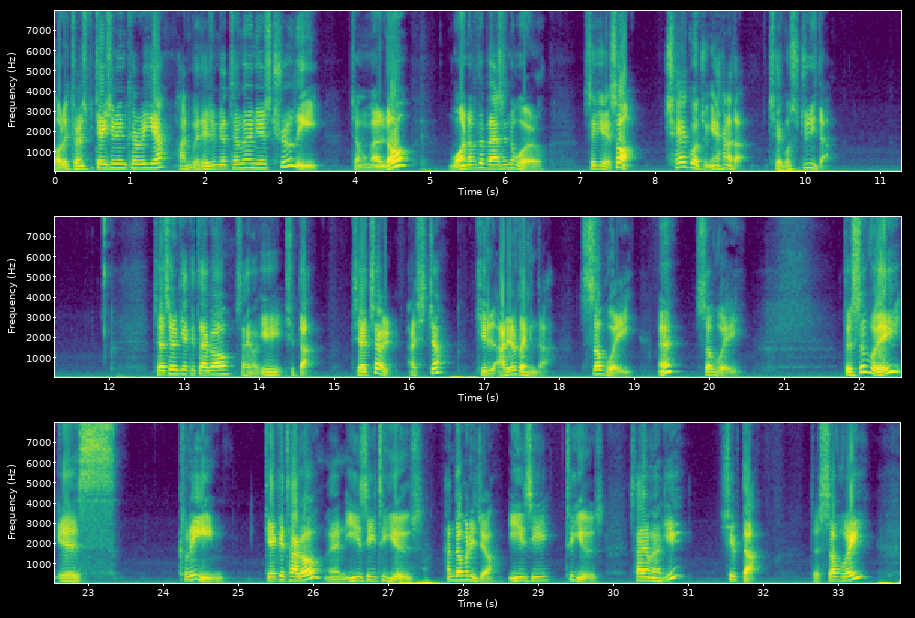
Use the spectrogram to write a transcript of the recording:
Public transportation in Korea, 한국의 대중교통은 is truly, 정말로 one of the best in the world, 세계에서 최고 중에 하나다. 최고 수준이다. 지하철은 깨끗하고 사용하기 쉽다. 지하철 아시죠? 길 아래로 다닌다. Subway. 에? Subway. The subway is clean. 깨끗하고 and easy to use. 한 덩어리죠. Easy to use. 사용하기 쉽다. The subway.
